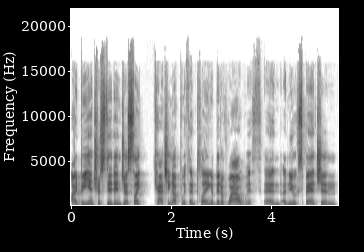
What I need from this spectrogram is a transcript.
I'd be interested in just like catching up with and playing a bit of WoW with. And a new expansion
